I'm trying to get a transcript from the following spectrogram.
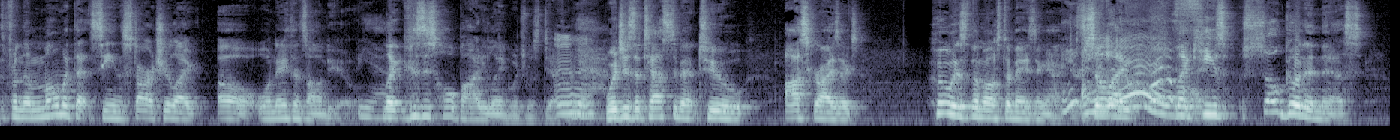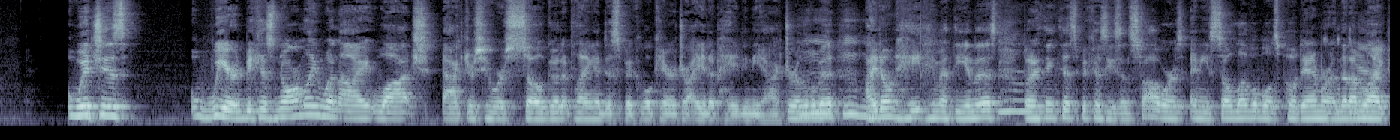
from the moment that scene starts, you're like, oh, well, Nathan's onto you. Yeah. Like, because his whole body language was different, Yeah. which is a testament to Oscar Isaacs, who is the most amazing actor. He's- so, He like, is. like he's so good in this, which is weird because normally when I watch actors who are so good at playing a despicable character, I end up hating the actor a little Mm-hmm. bit. I don't hate him at the end of this, but I think that's because he's in Star Wars and he's so lovable as Poe Dameron that I'm like,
